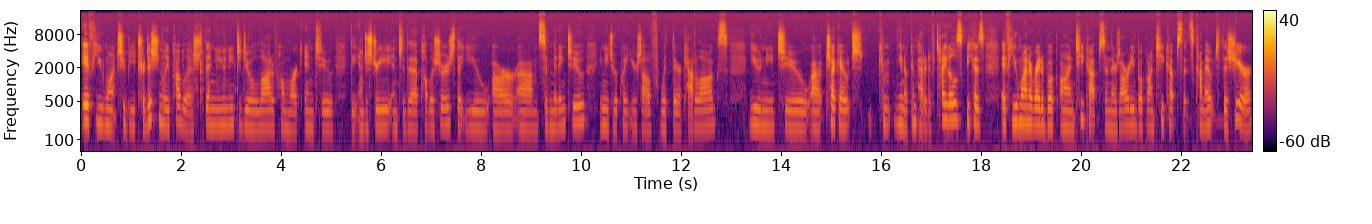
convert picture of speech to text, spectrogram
if you want to be traditionally published, then you need to do a lot of homework into the industry, into the publishers that you are um, submitting to. You need to acquaint yourself with their catalogs. You need to uh, check out, com- you know, competitive titles because if you want to write a book on teacups and there's already a book on teacups that's come out this year,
